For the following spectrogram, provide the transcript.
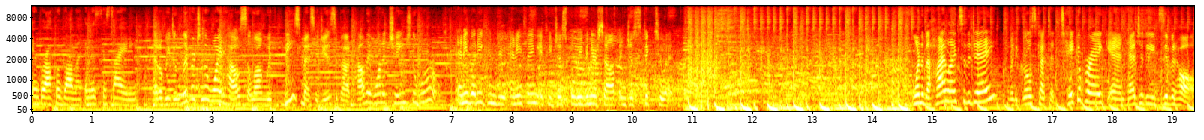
and Barack Obama in this society. that'll be delivered to the White House along with these messages about how they want to change the world. Anybody can do anything if you just believe in yourself and just stick to it. One of the highlights of the day, when the girls got to take a break and head to the exhibit hall.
